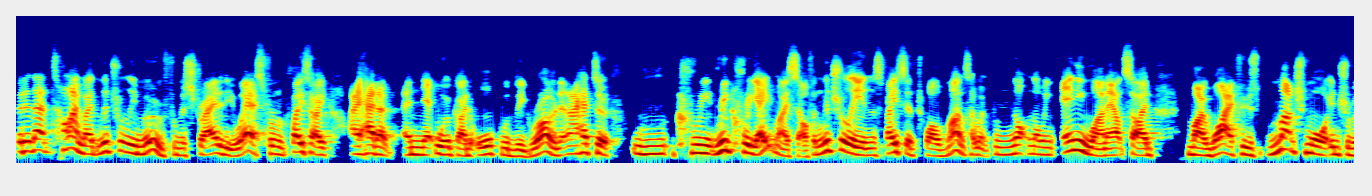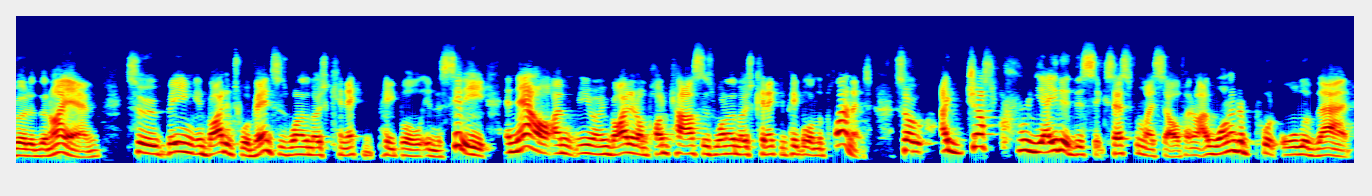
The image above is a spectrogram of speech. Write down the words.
But at that time, I'd literally moved from Australia to the US from a place I, I had a, a network I'd awkwardly grown and I had to re- recreate myself. And literally in the space of 12 months, I went from not knowing anyone outside my wife, who's much more introverted than I am, to being invited to events as one of the most connected people in the city. And now I'm, you know, invited on podcasts as one of the most connected people on the planet. So I just created this success for myself. And I wanted to put all of that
